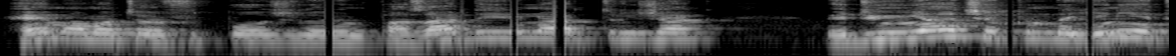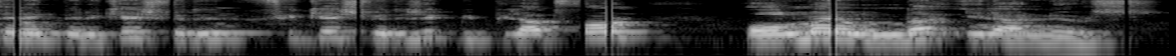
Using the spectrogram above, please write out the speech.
hem amatör futbolcuların pazar değerini arttıracak ve dünya çapında yeni yetenekleri keşfedecek bir platform olma yolunda ilerliyoruz.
